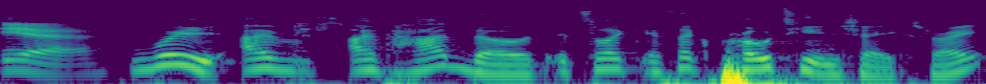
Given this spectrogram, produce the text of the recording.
Yeah. Wait, I've It's- I've had those. It's like it's like protein shakes, right?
